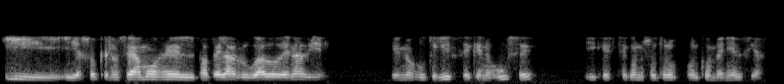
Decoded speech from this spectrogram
y, y eso, que no seamos el papel arrugado de nadie que nos utilice, que nos use y que esté con nosotros por conveniencia.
